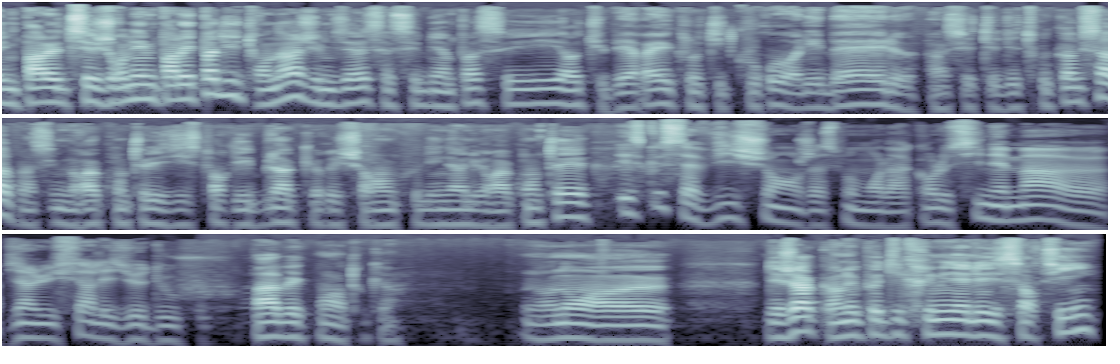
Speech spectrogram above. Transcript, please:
Il me parlait de ses journées, il me parlait pas du tournage. Il me disait ça s'est bien passé. Oh, tu verrais, Clotilde Courreau, elle est belle. Enfin, c'était des trucs comme ça. Enfin, il me racontait les histoires, des blagues que Richard Ancolina lui racontait. Est-ce que sa vie change à ce moment-là, quand le cinéma euh, vient lui faire les yeux doux? Pas avec moi en tout cas. Non, non. Euh, déjà, quand le petit criminel est sorti,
